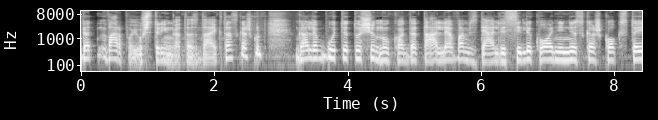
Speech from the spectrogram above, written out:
bet varpoj užstringa tas daiktas kažkur. Gali būti tušinuko detalė, vamsdelis, silikoninis kažkoks tai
